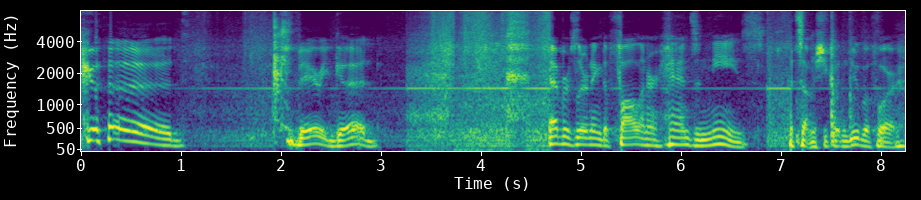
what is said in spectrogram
good. Very good. Ever's learning to fall on her hands and knees. That's something she couldn't do before.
